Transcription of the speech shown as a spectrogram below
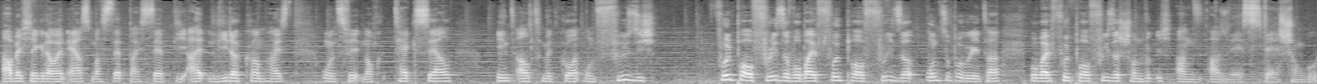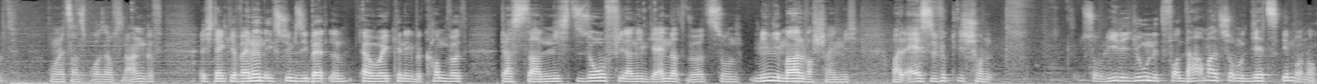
Aber ich denke, da werden erstmal Step by Step die alten Lieder kommen, heißt, uns fehlt noch Tech Cell, Int Ultimate Gohan und physisch Full Power Freezer, wobei Full Power Freezer und Super Vegeta, wobei Full Power Freezer schon wirklich an, also der ist, der ist schon gut. 120% auf den Angriff. Ich denke, wenn er ein Extreme Z Battle Awakening bekommen wird, dass da nicht so viel an ihm geändert wird. So minimal wahrscheinlich. Weil er ist wirklich schon solide Unit von damals schon und jetzt immer noch.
